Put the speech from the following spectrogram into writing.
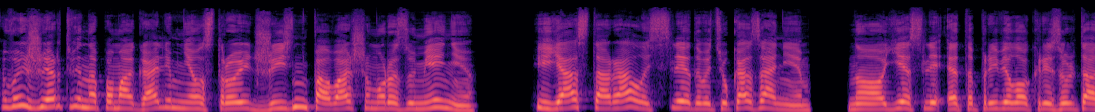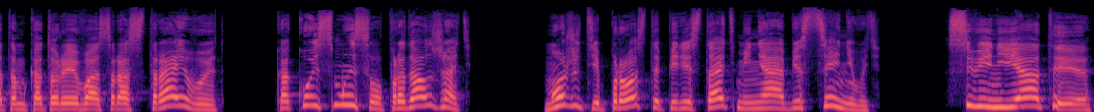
вы жертвенно помогали мне устроить жизнь по вашему разумению, и я старалась следовать указаниям, Но если это привело к результатам, которые вас расстраивают, какой смысл продолжать? Можете просто перестать меня обесценивать. Свинья ты!»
